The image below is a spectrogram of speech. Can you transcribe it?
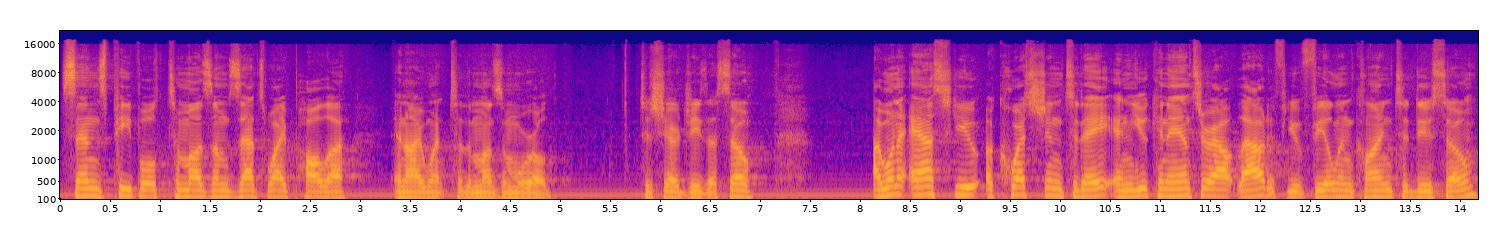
sends people to Muslims. That's why Paula and I went to the Muslim world to share Jesus. So I want to ask you a question today, and you can answer out loud if you feel inclined to do so.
